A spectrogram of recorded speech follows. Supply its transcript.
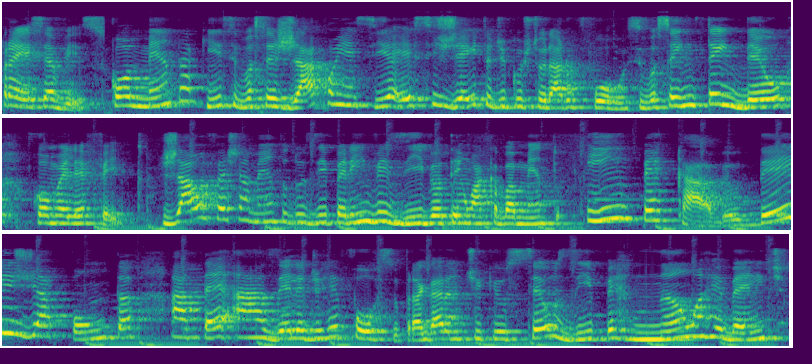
para esse avesso. Comenta aqui se você já conhecia esse jeito de costurar o forro, se você entendeu como ele é feito. Já o fechamento do zíper invisível tem um acabamento impecável, desde a ponta até a azelha de reforço para garantir que o seu zíper não arrebente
